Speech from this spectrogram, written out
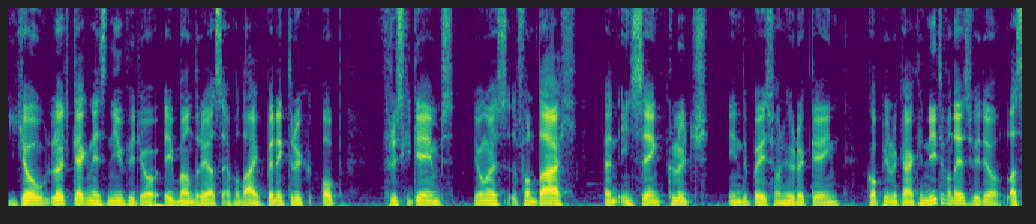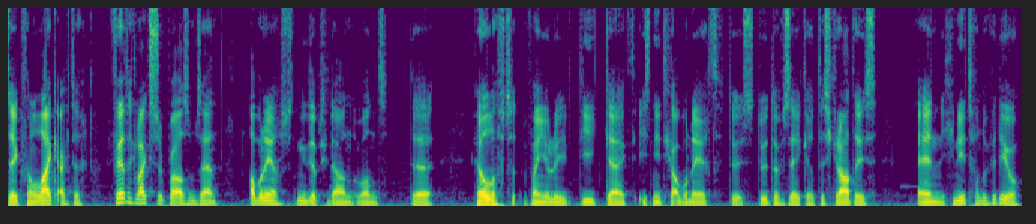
Yo, leuk te kijken naar deze nieuwe video. Ik ben Andreas en vandaag ben ik terug op Friske Games. Jongens, vandaag een insane clutch in de base van Hurricane. Ik hoop jullie gaan genieten van deze video. Laat zeker van een like achter. 40 likes super awesome zijn. Abonneer als je het niet hebt gedaan, want de helft van jullie die kijkt is niet geabonneerd. Dus doe het even zeker, het is gratis. En geniet van de video.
